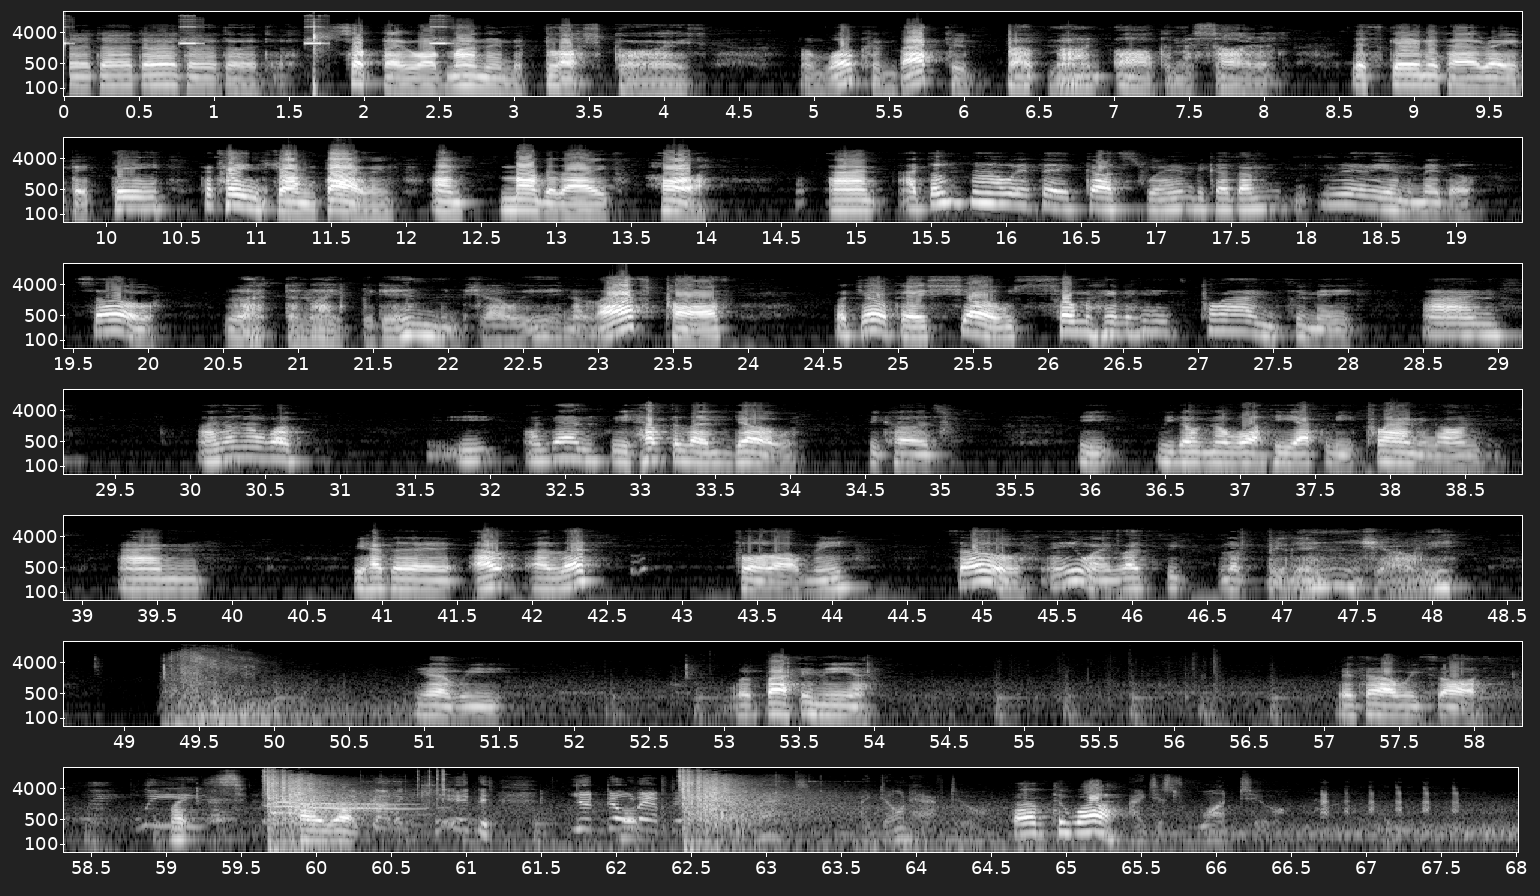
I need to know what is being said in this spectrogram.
Da, da, da, da, da. Sup everyone, my name is Blush guys, and welcome back to Batman Arkham Asylum. This game is a rated 15, contains strong violence and modernized horror. And I don't know if it got swim because I'm really in the middle. So, let the night begin, shall we? In the last part, the Joker shows some of his plan to me. And I don't know what. He, and then we have to let him go because he we don't know what he actually planning on, and we had a a, a left fall on me. So anyway, let's be, let's begin, shall we? Yeah, we we're back in here. That's how we saw. Wait. Oh yeah. I got a kid. You don't have to. Right. I don't have to. Um, to what? I just want to.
